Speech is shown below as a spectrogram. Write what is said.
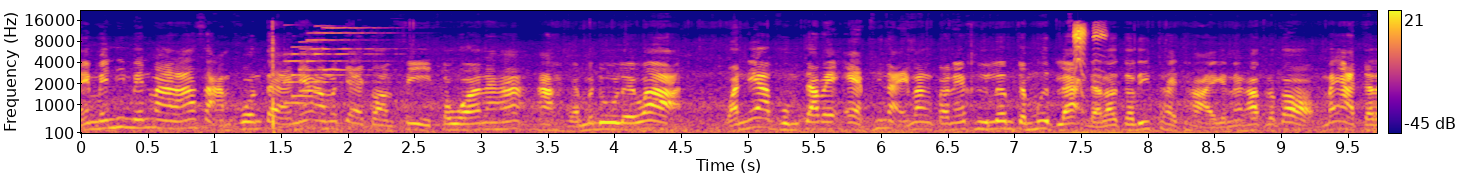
ในเม้นที่เม้นมานะสามคนแต่อันเนี้ยเอามาแจกก่อน4ตัวนะฮะอะเดี๋ยวมาดูเลยว่า วันเนี้ยผมจะไปแอบที่ไหนบ้างตอนนี้คือเริ่มจะมืดแล้วเดี๋ยวเราจะรีบถ่ายถ่ายกันนะครับ แล้วก็ไม่อาจจะ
